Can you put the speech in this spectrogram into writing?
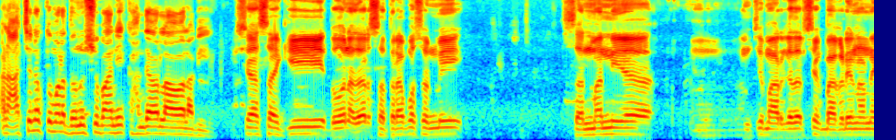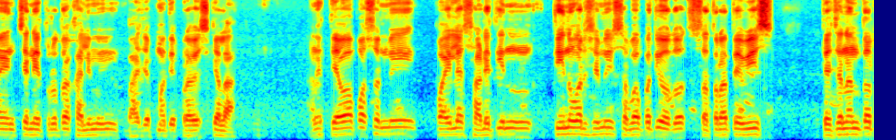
आणि अचानक तुम्हाला धनुष्यबाण हे खांद्यावर लावावं लागले? विषय असा आहे की दोन हजार सतरापासून मी सन्माननीय आमचे मार्गदर्शक बागडे नाना यांच्या नेतृत्वाखाली मी भाजपमध्ये प्रवेश केला. आणि तेव्हापासून मी पहिले साडेतीन तीन वर्ष मी सभापती होतो सतरा ते वीस. त्याच्यानंतर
